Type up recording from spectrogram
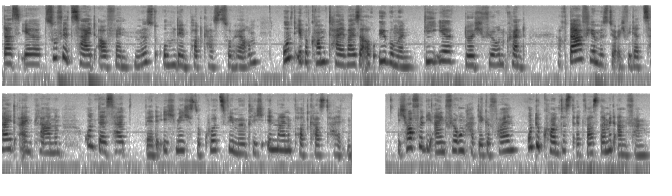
dass ihr zu viel Zeit aufwenden müsst, um den Podcast zu hören. Und ihr bekommt teilweise auch Übungen, die ihr durchführen könnt. Auch dafür müsst ihr euch wieder Zeit einplanen und deshalb werde ich mich so kurz wie möglich in meinem Podcast halten. Ich hoffe, die Einführung hat dir gefallen und du konntest etwas damit anfangen.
